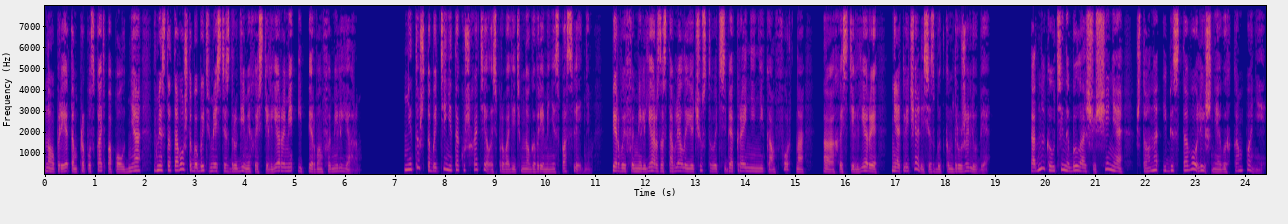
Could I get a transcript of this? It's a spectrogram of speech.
но при этом пропускать по полдня, вместо того, чтобы быть вместе с другими хостельерами и первым фамильяром. Не то чтобы Тине так уж хотелось проводить много времени с последним. Первый фамильяр заставлял ее чувствовать себя крайне некомфортно, а хостельеры не отличались избытком дружелюбия. Однако у Тины было ощущение, что она и без того лишняя в их компании.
